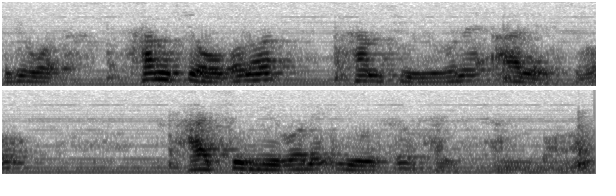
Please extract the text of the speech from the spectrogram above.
그리고 35번은 32번의 아래수, 42번의 이웃수 43번.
